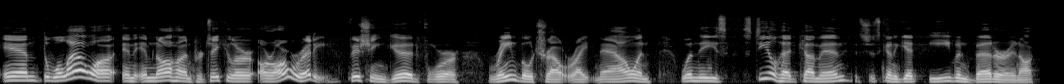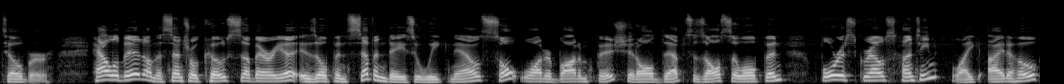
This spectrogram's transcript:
And the Wallowa and Imnaha in particular are already fishing good for rainbow trout right now. And when these steelhead come in, it's just going to get even better in October. Halibut on the Central Coast sub area is open seven days a week now. Saltwater bottom fish at all depths is also open. Forest grouse hunting, like Idaho,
